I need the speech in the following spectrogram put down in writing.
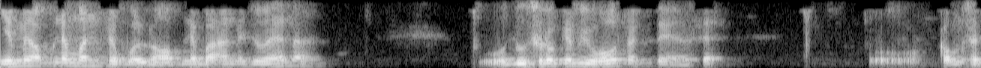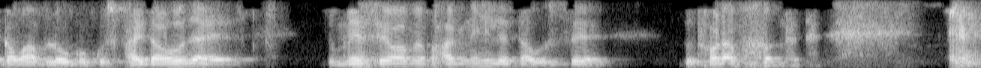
ये मैं अपने मन से बोल रहा हूँ, अपने बहाने जो है ना तो दूसरों के भी हो सकते हैं ऐसे। तो कम से कम आप लोगों को कुछ फ़ायदा हो जाए। तो मैं सेवा में भाग नहीं लेता उससे। तो थोड़ा बहुत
